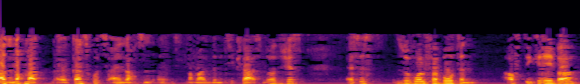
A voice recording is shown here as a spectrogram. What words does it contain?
also nochmal äh, ganz kurz eine Sache, äh, nochmal, damit sie klar ist und deutlich ist es ist sowohl verboten, auf die Gräber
